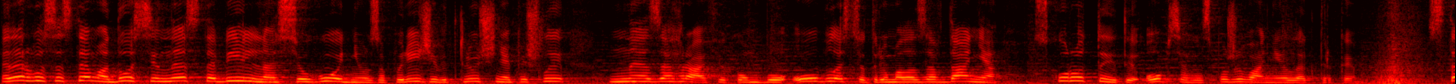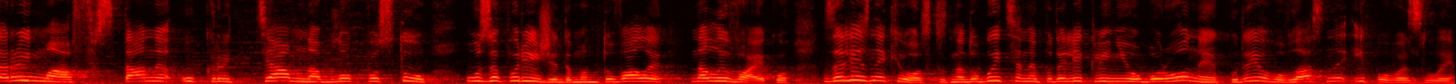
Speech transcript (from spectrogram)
Енергосистема досі нестабільна. Сьогодні у Запоріжжі відключення пішли не за графіком, бо область отримала завдання скоротити обсяги споживання електрики. Старий МАФ стане укриттям на блокпосту. У Запоріжжі демонтували наливайку. Залізний кіоск знадобиться неподалік лінії оборони, куди його власне і повезли.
